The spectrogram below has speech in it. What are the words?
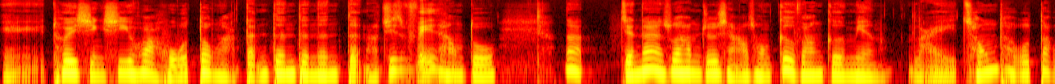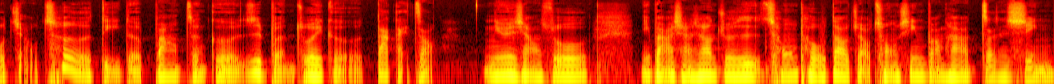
诶推行西化活动啊，等等等等等啊，其实非常多。那简单来说，他们就是想要从各方各面来从头到脚彻底的帮整个日本做一个大改造。你会想说，你把它想象就是从头到脚重新帮他整形、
